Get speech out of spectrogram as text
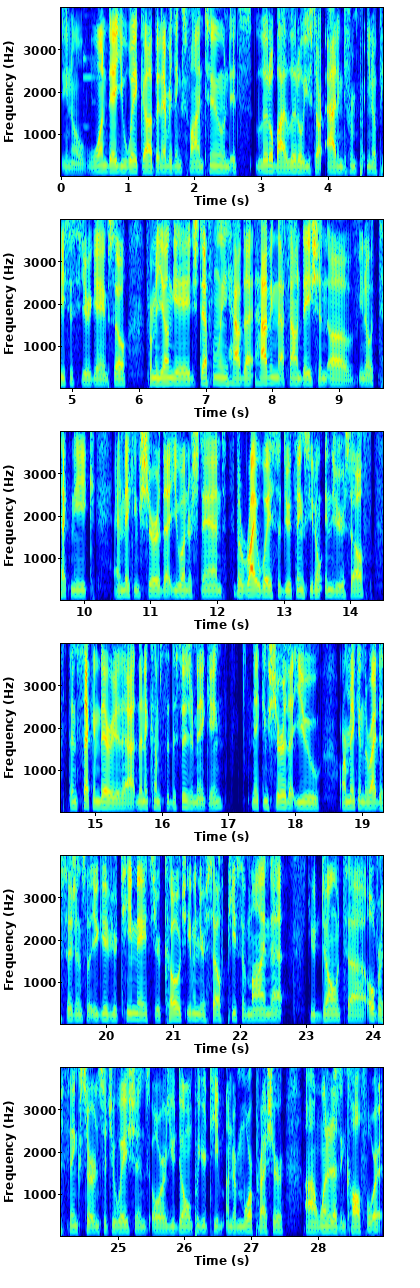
you know one day you wake up and everything's fine tuned. It's little by little you start adding different you know pieces to your game. So from a young age, definitely have that having that foundation of you know technique and making sure that you understand the right ways to do things so you don't injure yourself. Then secondary to that, then it comes to decision making making sure that you are making the right decisions so that you give your teammates, your coach, even yourself peace of mind that you don't uh, overthink certain situations or you don't put your team under more pressure uh, when it doesn't call for it.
